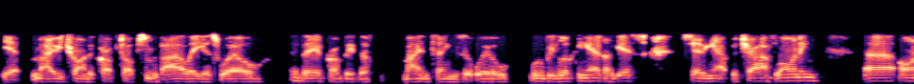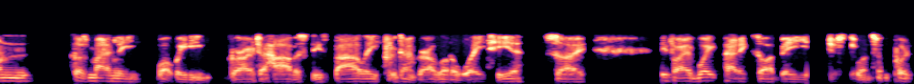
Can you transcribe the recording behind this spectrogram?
Yeah, maybe trying to crop top some barley as well. They're probably the main things that we'll we'll be looking at, I guess. Setting up the chaff lining uh, on because mainly what we grow to harvest is barley. We don't grow a lot of wheat here. So if I had wheat paddocks, I'd be just doing some put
